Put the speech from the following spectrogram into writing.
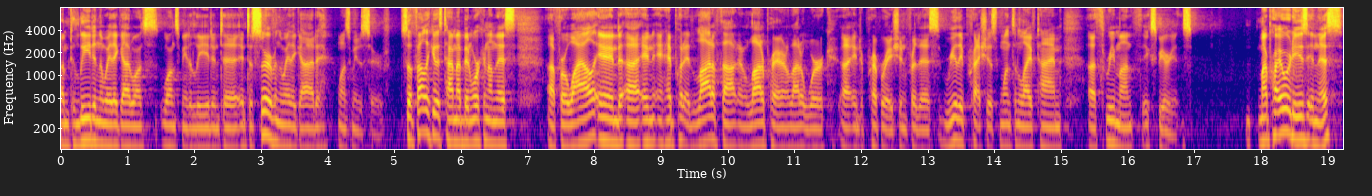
um, to lead in the way that God wants wants me to lead, and to and to serve in the way that God wants me to serve. So it felt like it was time. I've been working on this. Uh, for a while and, uh, and, and had put a lot of thought and a lot of prayer and a lot of work uh, into preparation for this really precious, once in a lifetime, uh, three month experience. My priorities in this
